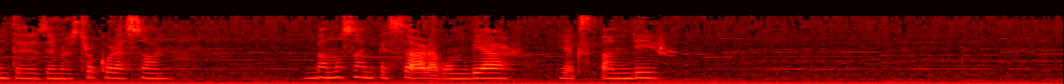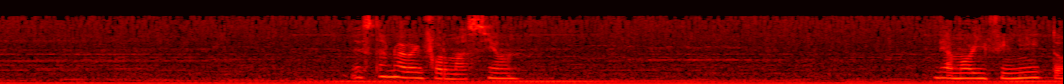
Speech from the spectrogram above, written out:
Desde nuestro corazón vamos a empezar a bombear y a expandir esta nueva información de amor infinito,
